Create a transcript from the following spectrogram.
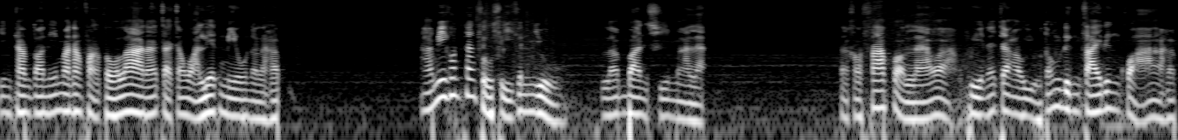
อินคัมตอนนี้มาทางฝั่งโซล่านะ จากจังหวะเรียกมิวนั่นแหละครับ อาร์มี่ค่อนข้างสูสีกันอยู่ แล้วบันชีมาแหละ แต่เขาทราบก่อนแล้วอะควีนน่าจะเอาอยู่ต้องดึงซ้ายดึงขวาครับ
